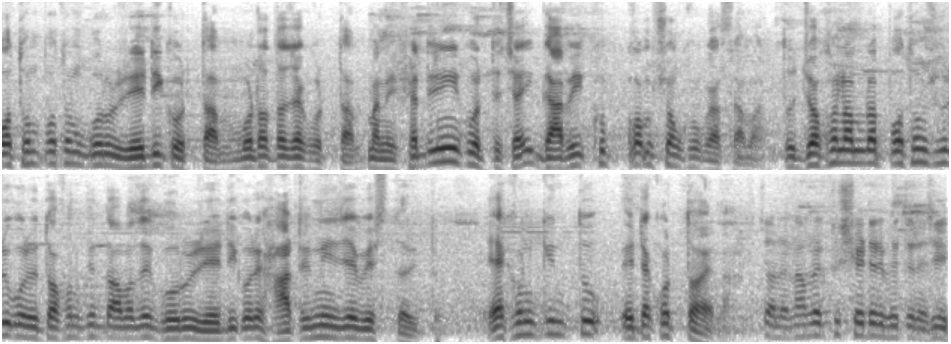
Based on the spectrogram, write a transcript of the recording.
প্রথম প্রথম গরু রেডি করতাম মোটা তাজা করতাম মানে ফ্যাটিনিং করতে চাই গাভি খুব কম সংখ্যক আছে আমার। তো যখন আমরা প্রথম শুরু করি তখন কিন্তু আমাদের গরু রেডি করে হাটে নিয়ে যেয়ে বেচতে হইতো। এখন কিন্তু এটা করতে হয় না। চলেন আমরা একটু শেডের ভিতরে জি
